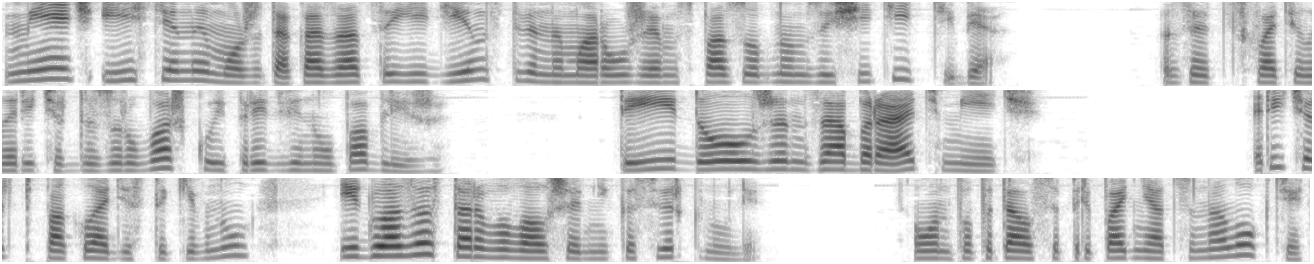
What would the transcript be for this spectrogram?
Меч истины может оказаться единственным оружием, способным защитить тебя. Зед схватила Ричарда за рубашку и придвинул поближе. «Ты должен забрать меч!» Ричард покладисто кивнул, и глаза старого волшебника сверкнули. Он попытался приподняться на локте,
